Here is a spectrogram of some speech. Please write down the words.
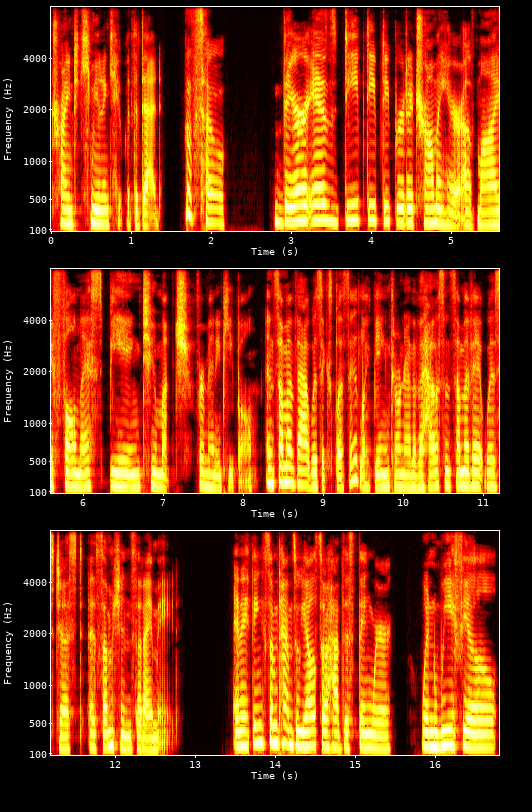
trying to communicate with the dead. so there is deep, deep, deep rooted trauma here of my fullness being too much for many people. And some of that was explicit, like being thrown out of the house, and some of it was just assumptions that I made. And I think sometimes we also have this thing where when we feel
